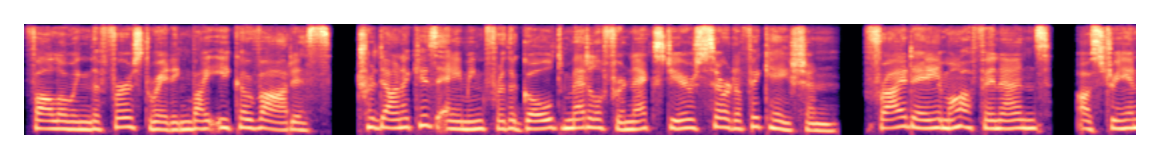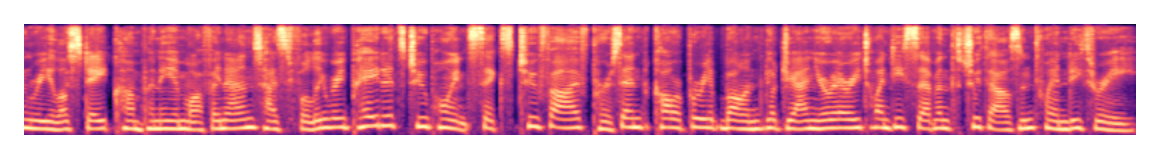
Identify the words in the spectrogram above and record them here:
Following the first rating by EcoVadis, Tridonic is aiming for the gold medal for next year's certification. Friday Immofinanz, Austrian real estate company Immofinanz has fully repaid its 2.625% corporate bond by January 27, 2023.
